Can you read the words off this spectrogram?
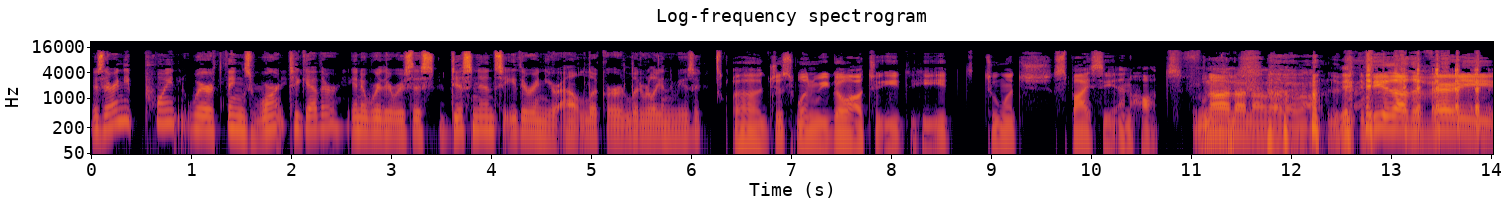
Is there any point where things weren't together? You know, where there was this dissonance either in your outlook or literally in the music? Uh, just when we go out to eat, he eats too much spicy and hot. food. No, no, no, no, no, no. These are the very,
